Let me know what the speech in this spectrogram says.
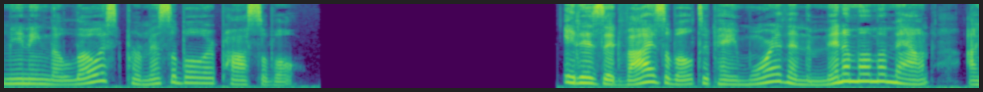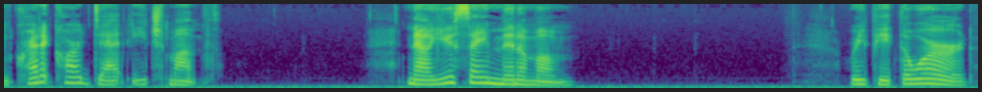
meaning the lowest permissible or possible. It is advisable to pay more than the minimum amount on credit card debt each month. Now you say minimum. Repeat the word.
